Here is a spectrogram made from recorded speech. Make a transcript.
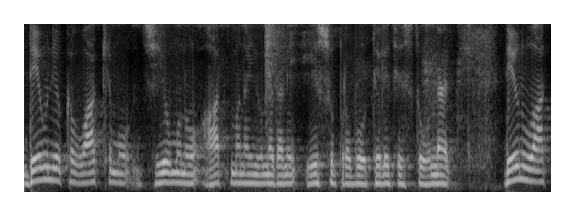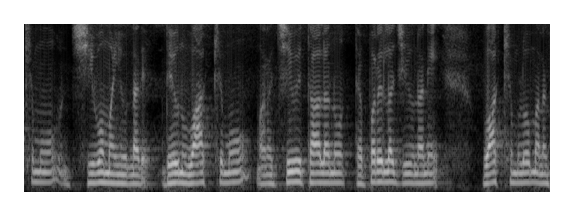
దేవుని యొక్క వాక్యము జీవమును ఆత్మనై ఉన్నదని యేసు ప్రభు తెలియజేస్తూ ఉన్నాడు. దేవుని వాక్యము జీవమై ఉన్నది. దేవుని వాక్యము మన జీవితాలను తెప్పరిల జీవునని వాక్యంలో మనం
